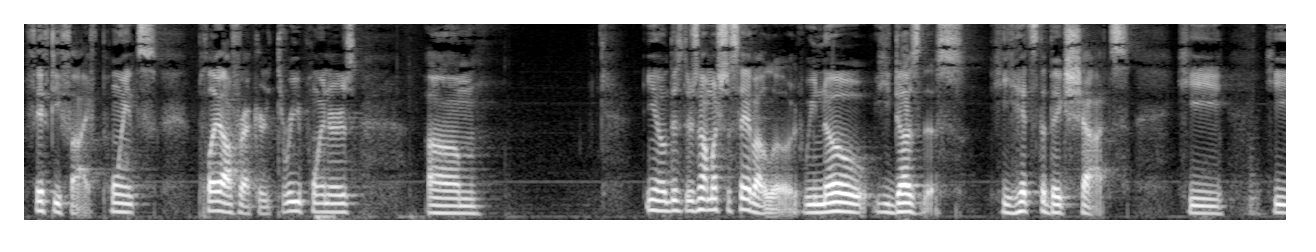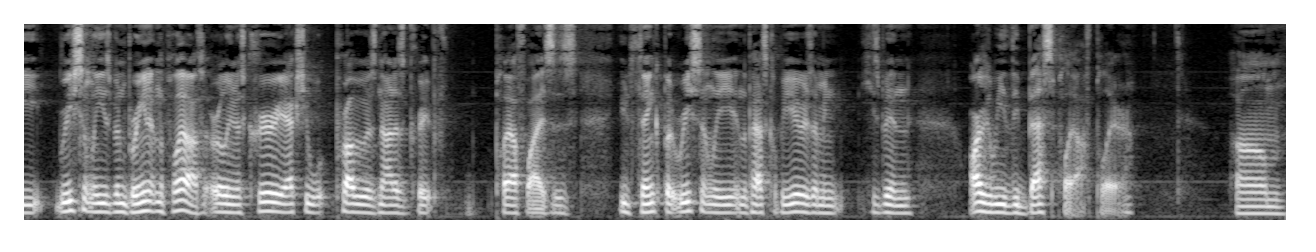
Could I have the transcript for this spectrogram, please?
55 points, playoff record, three pointers. Um, you know, there's not much to say about Lillard. We know he does this. He hits the big shots. He he recently has been bringing it in the playoffs. Early in his career, he actually probably was not as great playoff wise as you'd think, but recently in the past couple years, I mean, he's been arguably the best playoff player. Um,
